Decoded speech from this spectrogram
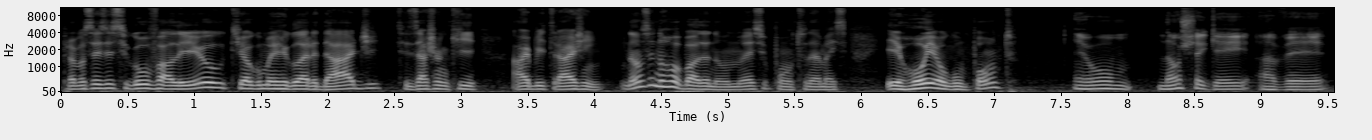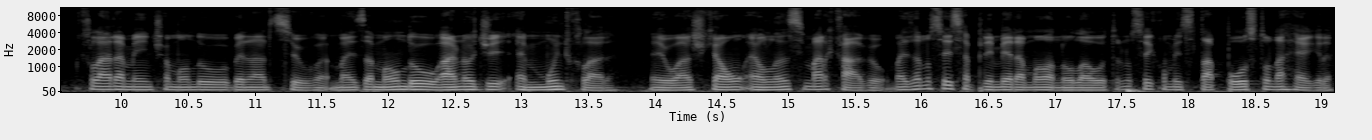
Pra vocês, esse gol valeu? Tinha alguma irregularidade? Vocês acham que a arbitragem, não sendo roubada, não, não é esse o ponto, né? Mas errou em algum ponto? Eu não cheguei a ver claramente a mão do Bernardo Silva, mas a mão do Arnold é muito clara. Eu acho que é um, é um lance marcável. Mas eu não sei se a primeira mão anula a outra. Eu não sei como isso está posto na regra.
